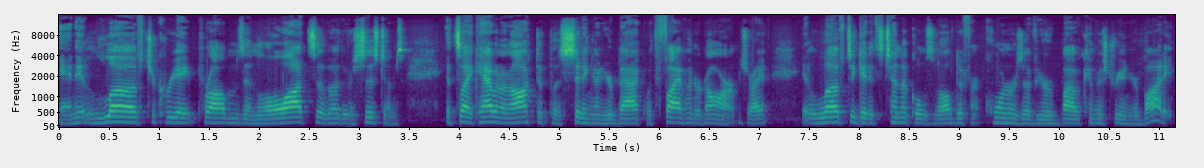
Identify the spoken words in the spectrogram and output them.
and it loves to create problems in lots of other systems. It's like having an octopus sitting on your back with 500 arms, right? It loves to get its tentacles in all different corners of your biochemistry in your body,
